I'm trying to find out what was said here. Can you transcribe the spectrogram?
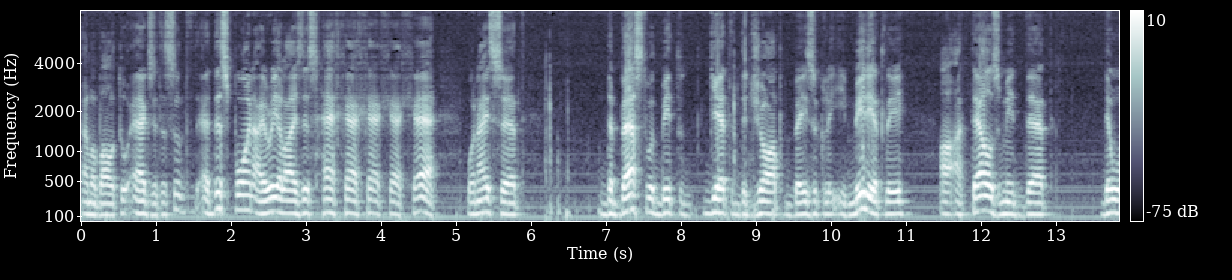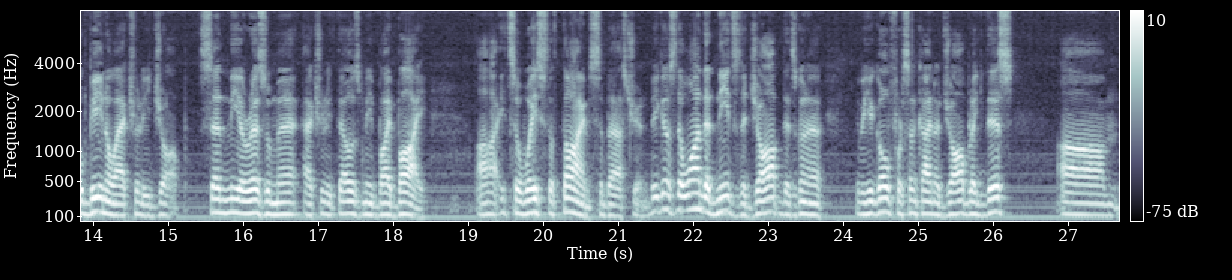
am about to exit. So at this point, I realize this ha ha ha ha ha when I said the best would be to get the job basically immediately. Uh, tells me that there will be no actually job. Send me a resume actually tells me bye bye. Uh, it's a waste of time, Sebastian, because the one that needs the job, that's gonna, if you go for some kind of job like this, um,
